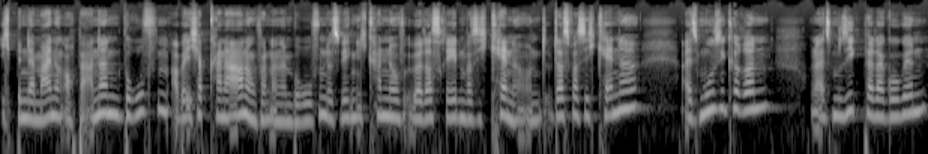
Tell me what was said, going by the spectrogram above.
ich bin der Meinung, auch bei anderen Berufen, aber ich habe keine Ahnung von anderen Berufen, deswegen ich kann nur über das reden, was ich kenne. Und das, was ich kenne als Musikerin und als Musikpädagogin,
